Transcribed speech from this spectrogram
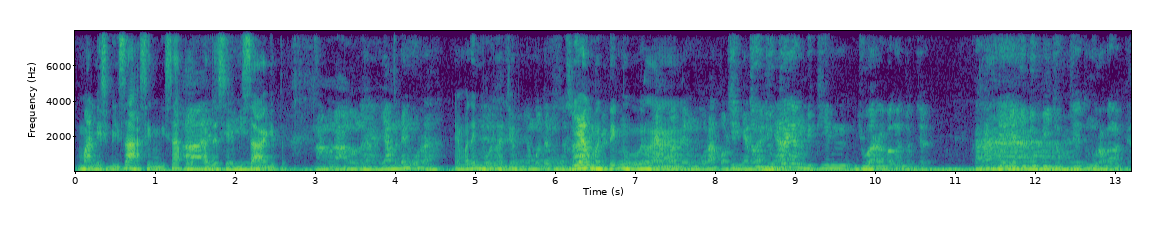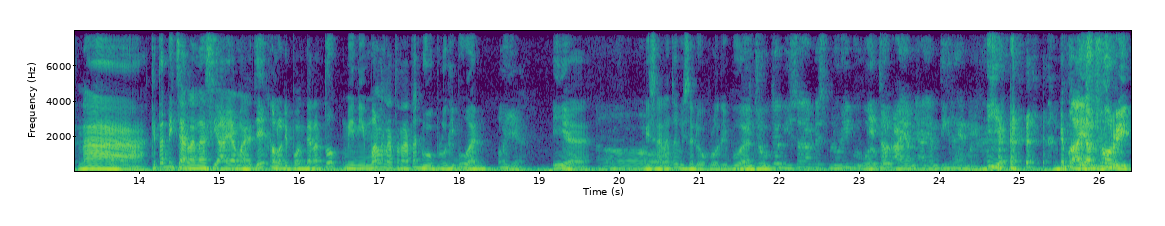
manis bisa, asin bisa, I pedes ya see. bisa gitu. Nano-nano lah. Nah, yang penting murah. Yang penting murah, Jon. Yang penting murah. Yang penting murah. Yang penting murah, porsinya itu banyak. juga yang bikin juara banget Jogja. Karena Ah. biaya hidup di Jogja itu murah banget kan. Nah, kita bicara nasi ayam aja kalau di Pontianak tuh minimal rata-rata 20 ribuan. Oh iya. Iya. Oh. Di sana tuh bisa 20 ribuan. Di Jogja bisa sampai 10 ribu walaupun Itu- ayamnya ayam tiren ya. Iya. itu ayam sorry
